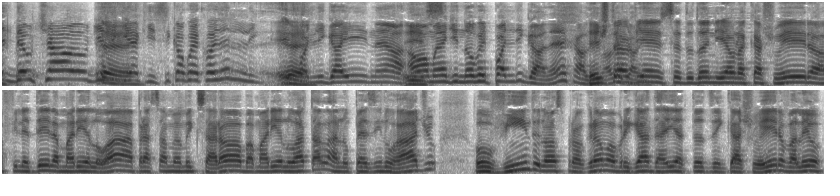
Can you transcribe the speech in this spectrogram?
Ele deu tchau, eu desliguei É. aqui. Se qualquer coisa, ele, ele É. pode ligar aí, né? Isso. Amanhã de novo ele pode ligar, né, Carlinhos? Registrar a Valeu, Carlinhos. audiência do Daniel na Cachoeira, a filha dele, a Maria Loá, abraçar meu amigo Saroba. A Maria Loá tá lá no pezinho do rádio, ouvindo o nosso programa. Obrigado aí a todos em Cachoeira, valeu.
